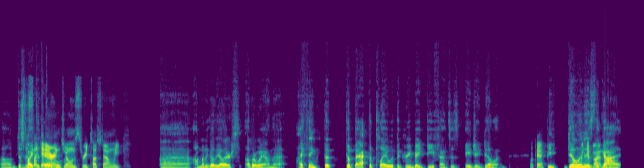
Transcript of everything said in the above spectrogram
Um, despite like the terrible, Aaron Jones three touchdown week. Uh, I'm going to go the other other way on that. I think that the back to play with the Green Bay defense is AJ Dillon. Okay. Be, Dillon is the guy that.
